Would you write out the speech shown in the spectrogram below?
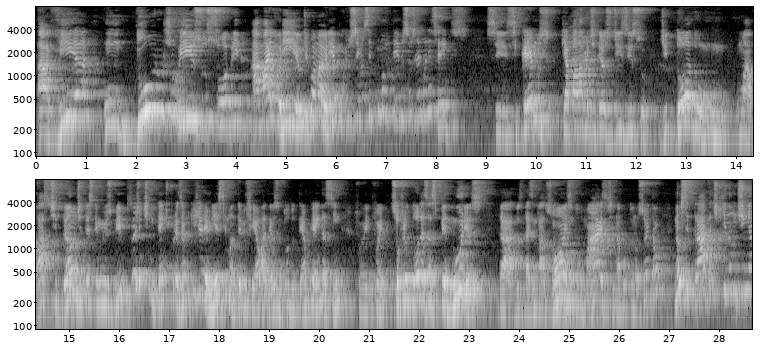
Havia um duro juízo sobre a maioria. Eu digo a maioria porque o Senhor sempre manteve os seus remanescentes. Se, se cremos que a palavra de Deus diz isso de todo um, uma vastidão de testemunhos bíblicos, a gente entende, por exemplo, que Jeremias se manteve fiel a Deus em todo o tempo e ainda assim foi, foi, sofreu todas as penúrias da, das invasões e tudo mais, de Nabucodonosor. Então, não se trata de que não tinha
